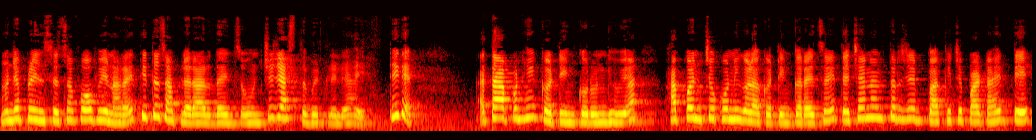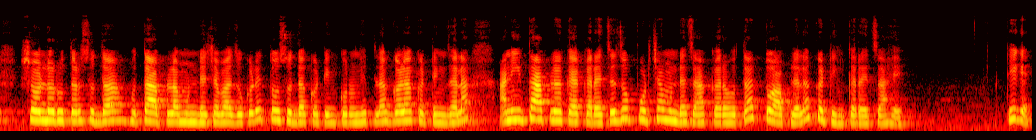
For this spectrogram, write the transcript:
म्हणजे प्रिन्सेसचा फोफ येणार आहे तिथंच आपल्याला अर्धा इंच उंची जास्त भेटलेली आहे. ठीक आहे? आता आपण हे कटिंग करून घेऊया. हा पंचकोनी गळा कटिंग करायचा आहे. त्याच्यानंतर जे बाकीचे पार्ट आहेत ते शोल्डर उतर सुद्धा होता आपला मुंड्याच्या बाजूकडे. तो सुद्धा कटिंग करून घेतला. गळा कटिंग झाला. आणि इथं आपल्याला काय करायचं जो पुढच्या मुंड्याचा आकार होता तो आपल्याला कटिंग करायचा आहे. ठीक आहे?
